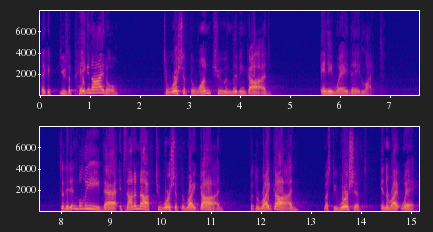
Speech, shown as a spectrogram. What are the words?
they could use a pagan idol to worship the one true and living God any way they liked. So they didn't believe that it's not enough to worship the right God, but the right God must be worshiped in the right way.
